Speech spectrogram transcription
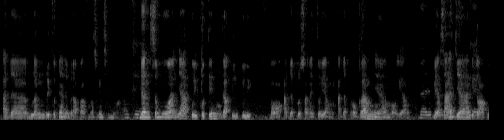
ada bulan berikutnya ada berapa aku masukin semua oke. dan semuanya aku ikutin nggak pilih-pilih mau ada perusahaan itu yang ada programnya mau yang biasa aja Oke. gitu aku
